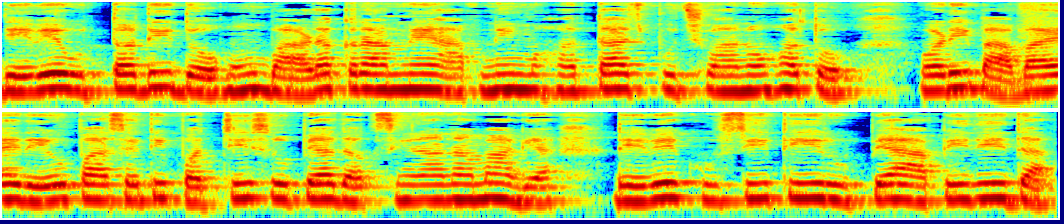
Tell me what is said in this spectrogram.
દેવે ઉત્તર દીધો, હું બાળકરામને આપની મહત્તા જ પૂછવાનો હતો. વળી બાબાએ દેવ પાસેથી પચીસ રૂપિયા દક્ષિણાના માગ્યા. દેવે ખુશીથી રૂપિયા આપી દીધા.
